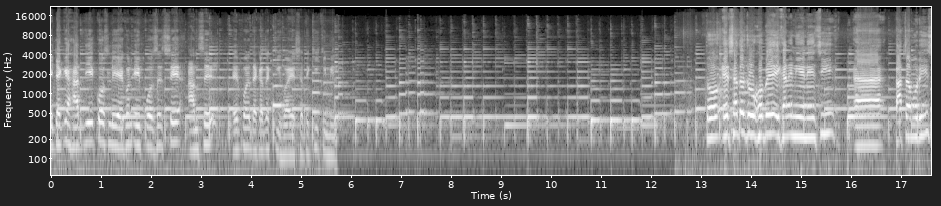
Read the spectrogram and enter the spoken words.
এটাকে হাত দিয়ে কষলে এখন এই প্রসেসে আনছে, এরপরে দেখা যাক কি হয়, এর সাথে কি কি মিল তো এর সাথে যোগ হবে, এখানে নিয়ে নিয়েছি কাঁচামরিচ,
